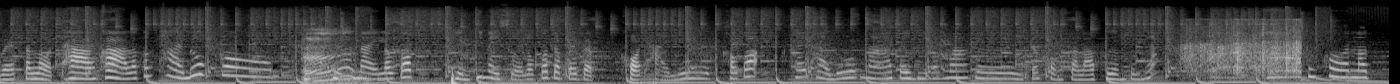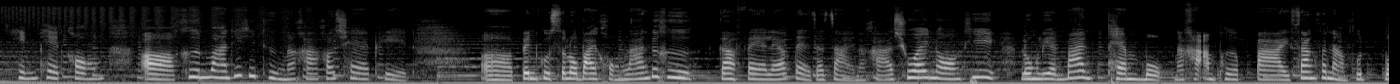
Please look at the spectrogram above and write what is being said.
แวะตลอดทางค่ะ เราต้องถ่ายรูปก่อนถึงไหนเราก็เห็นที่ไหนสวยเราก็จะไปแบบขอถ่ายรูปเขาก็ ให้ถ่ายรูปนะใจดีมากๆเลยเจ้าของสาราเฟืองตรงเนี้ยทุกคนเราเห็นเพจของอคืนวานที่คิดถึงนะคะ เขาแชร์เพจเเป็นกุศโลบายของร้านก็คือกาแฟแล้วแต่จะจ่ายนะคะ ช่วยน้องที่โรงเรียนบ้านแพมบกนะคะอำเภอปายสร้างสนามฟุตบ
